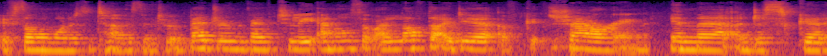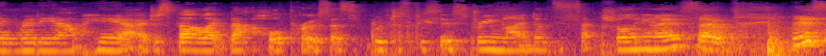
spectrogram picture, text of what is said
if someone wanted to turn this into a bedroom eventually. And also I love the idea of showering in there and just getting ready out here. I just felt like that whole process would just be so streamlined and sexual, you know? So this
